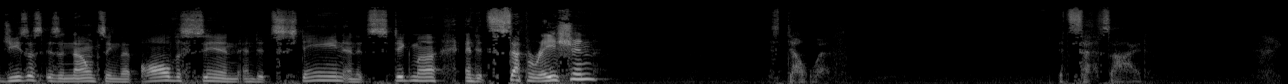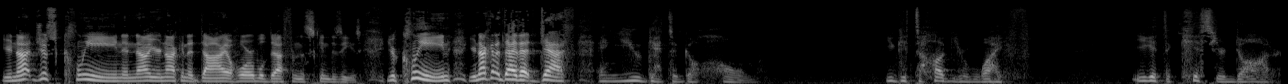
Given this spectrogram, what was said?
Jesus is announcing that all the sin and its stain and its stigma and its separation is dealt with. It's set aside. You're not just clean and now you're not going to die a horrible death from the skin disease. You're clean, you're not going to die that death, and you get to go home. You get to hug your wife. You get to kiss your daughter.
